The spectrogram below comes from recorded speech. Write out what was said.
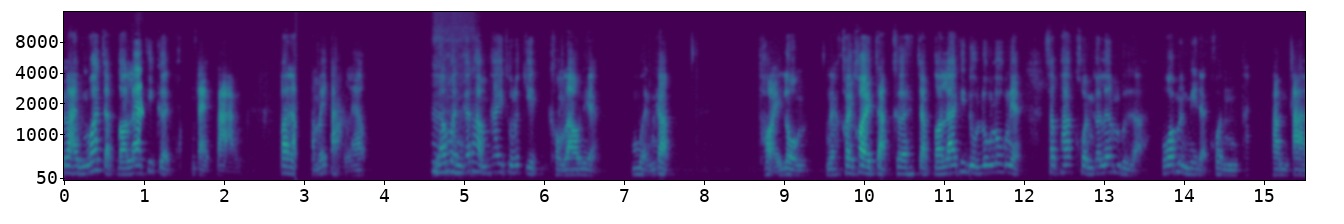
กลายเป็นว่าจากตอนแรกที่เกิดความแตกต่างตอนหลังไม่ต่างแล้ว แล้วมันก็ทำให้ธุรกิจของเราเนี่ยเหมือนกับถอยลงนะค่อยๆจากเคยจากตอนแรกที่ดูลุ่งๆเนี่ยสักพักคนก็เริ่มเบื่อ เพราะว่ามันมีแต่คนทำตาม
